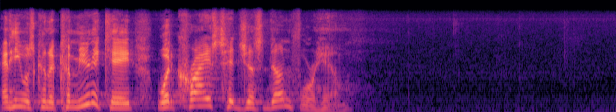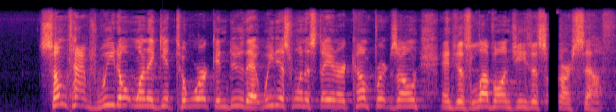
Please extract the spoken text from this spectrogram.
and he was going to communicate what Christ had just done for him. Sometimes we don't want to get to work and do that. We just want to stay in our comfort zone and just love on Jesus ourselves.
